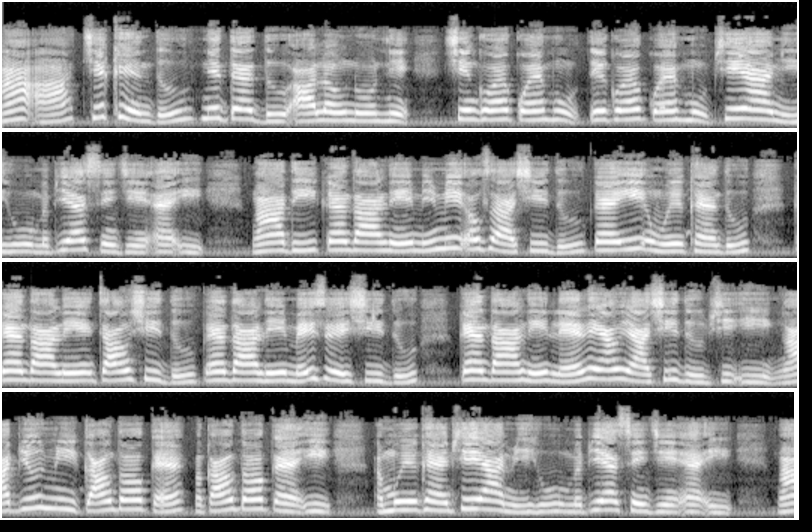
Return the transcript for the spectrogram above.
ငါအားချစ်ခင်သူနှစ်သက်သူအလုံးတို့နှင့်ရှင်ကွဲကွဲမှုတေကွဲကွဲမှုဖြစ်ရမည်ဟု မပြတ်စင်ခြင်းအ၏ငါသည်ကံသာလျင်မိမိဥစ္စာရှိသူကံဤအမွေခံသူကံသာလျင်အကြောင်းရှိသူကံသာလျင်မိတ်ဆွေရှိသူကံသာလျင်လဲလျောင်းရာရှိသူဖြစ်၏ငါပြုမိကောင်းသောကံမကောင်းသောကံဤအမွေခံဖြစ်ရမည်ဟုမပြတ်စင်ခြင်းအ၏ငါ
